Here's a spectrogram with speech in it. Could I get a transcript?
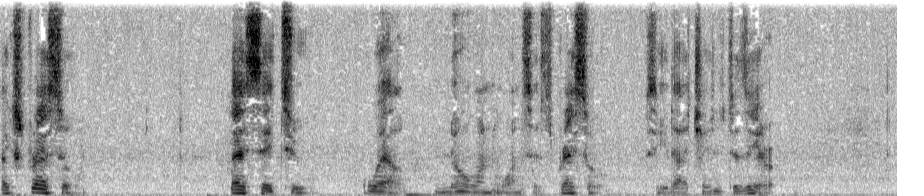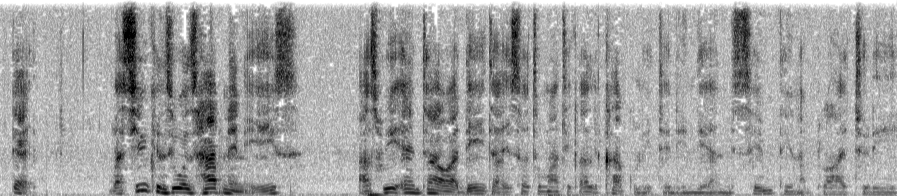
espresso. Let's say two. Well no one wants espresso. See that changed to zero. There. As you can see what's happening is as we enter our data it's automatically calculated in there and the same thing applied to the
